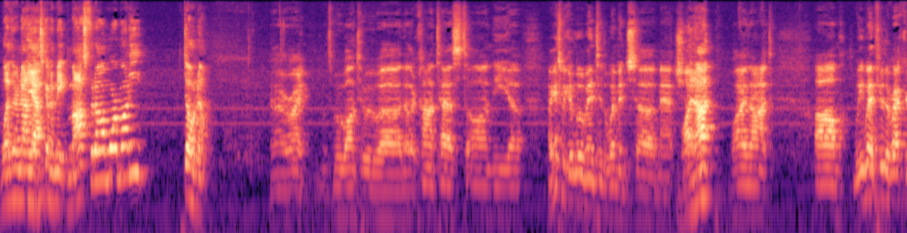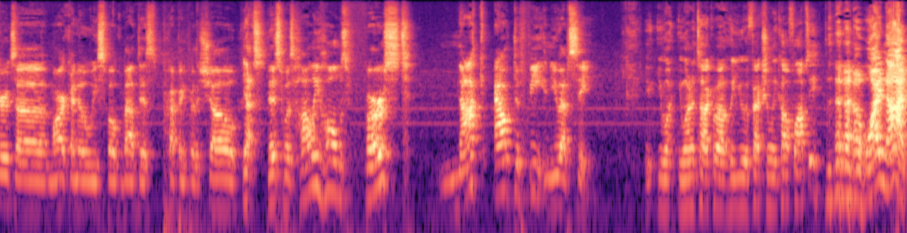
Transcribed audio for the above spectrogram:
Whether or not Yeah. that's going to make Masvidal more money, don't know. All right, let's move on to uh, another contest on the. Uh, I guess we can move into the women's uh, match. Why not? Why not? Um, we went through the records. Uh, Marc, I know we spoke about this prepping for the show. Yes. This was Holly Holm's first knockout defeat in UFC. You, you want you want to talk about who you affectionately call Flopsy? Why not?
